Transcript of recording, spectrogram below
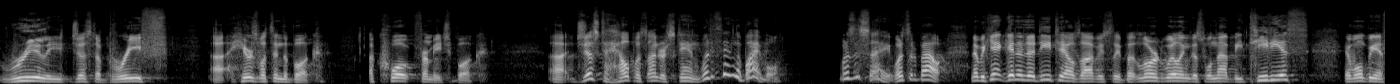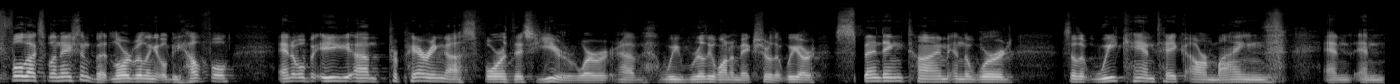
really just a brief, uh, here's what's in the book, a quote from each book, uh, just to help us understand what is in the Bible. What does it say? What's it about? Now, we can't get into details, obviously, but Lord willing, this will not be tedious. It won't be a full explanation, but Lord willing, it will be helpful. And it will be um, preparing us for this year where uh, we really want to make sure that we are spending time in the Word so that we can take our minds and, and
